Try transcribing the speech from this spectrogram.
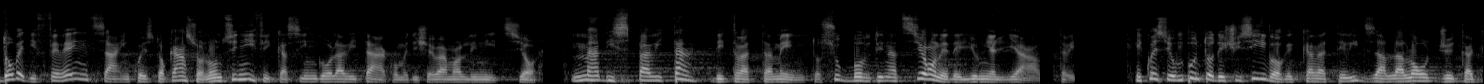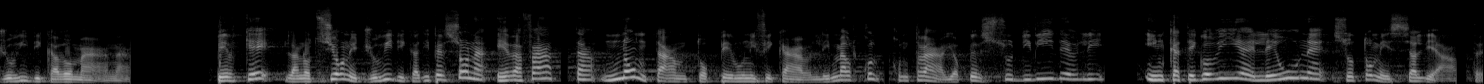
dove differenza in questo caso non significa singolarità, come dicevamo all'inizio, ma disparità di trattamento, subordinazione degli uni agli altri. E questo è un punto decisivo che caratterizza la logica giuridica romana, perché la nozione giuridica di persona era fatta non tanto per unificarli, ma al contrario per suddividerli in categorie le une sottomesse alle altre.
